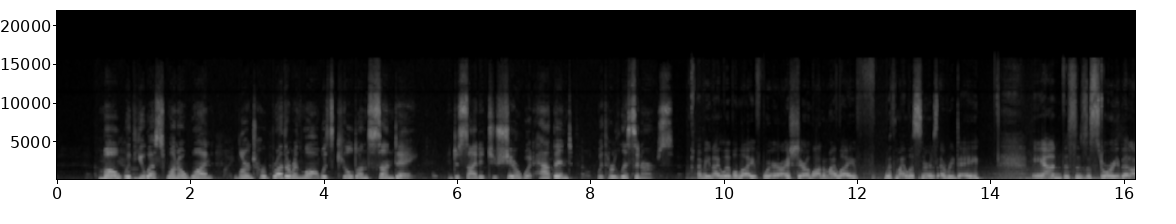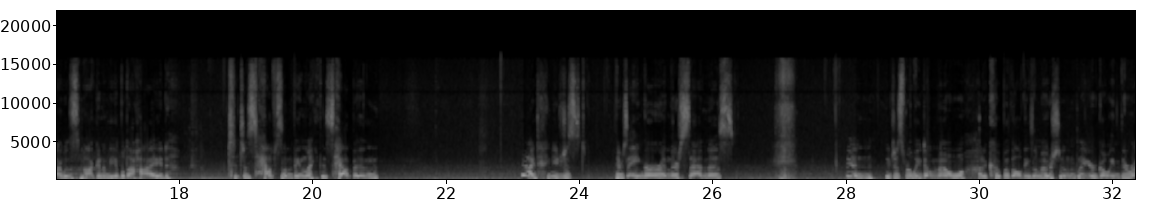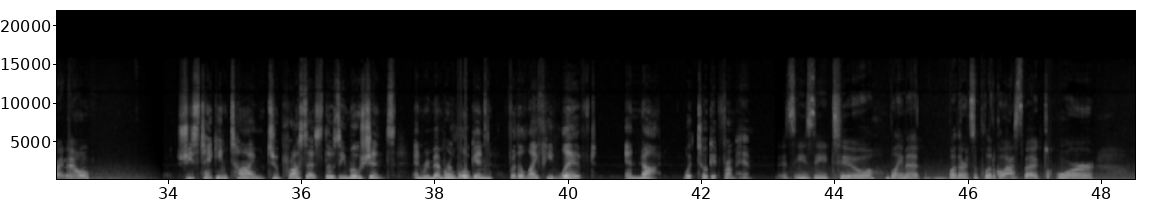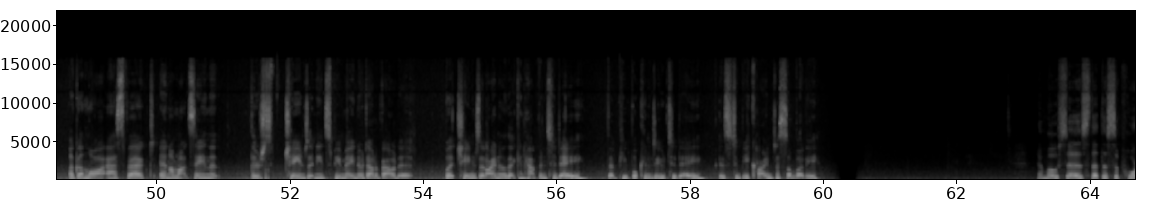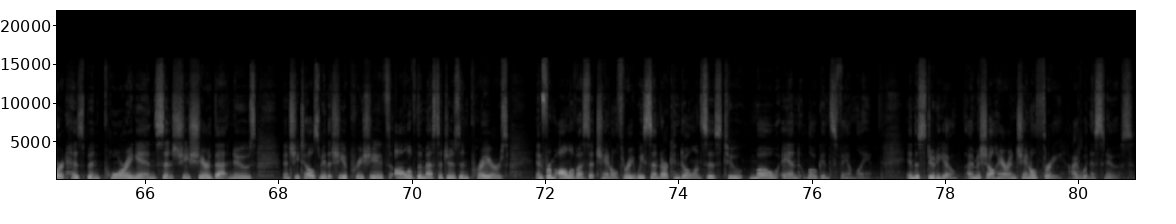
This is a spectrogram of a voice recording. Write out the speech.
Mo with US 101 learned her brother-in-law was killed on Sunday and decided to share what happened with her listeners. I mean, I live a life where I share a lot of my life with my listeners every day. And this is a story that I was not going to be able to hide. To just have something like this happen, yeah, you just, there's anger and there's sadness. And you just really don't know how to cope with all these emotions that you're going through right now. She's taking time to process those emotions and remember Logan for the life he lived and not what took it from him. It's easy to blame it, whether it's a political aspect or a gun law aspect. And I'm not saying that there's change that needs to be made, no doubt about it. But change that I know that can happen today, that people can do today, is to be kind to somebody. Now, Mo says that the support has been pouring in since she shared that news, and she tells me that she appreciates all of the messages and prayers. And from all of us at Channel 3, we send our condolences to Mo and Logan's family. In the studio, I'm Michelle Herron, Channel 3 Eyewitness News.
